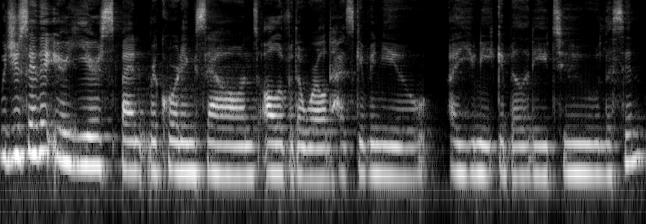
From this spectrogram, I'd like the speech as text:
Would you say that your years spent recording sounds all over the world has given you a unique ability to listen?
